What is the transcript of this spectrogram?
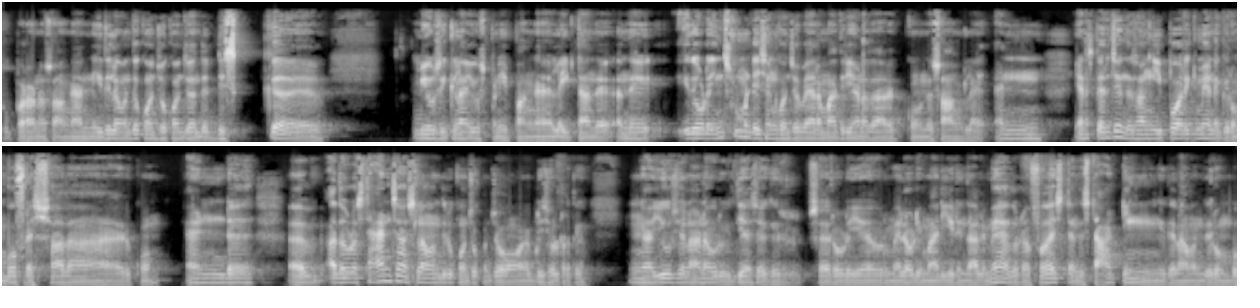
சூப்பரான சாங் அண்ட் இதில் வந்து கொஞ்சம் கொஞ்சம் அந்த டிஸ்க் மியூசிக்லாம் யூஸ் பண்ணியிருப்பாங்க லைட்டாக அந்த அந்த இதோட இன்ஸ்ட்ருமெண்டேஷன் கொஞ்சம் வேறு மாதிரியானதாக இருக்கும் இந்த சாங்கில் அண்ட் எனக்கு தெரிஞ்ச இந்த சாங் இப்போ வரைக்குமே எனக்கு ரொம்ப ஃப்ரெஷ்ஷாக தான் இருக்கும். அண்டு அதோட ஸ்டான்சாஸ்லாம் வந்துட்டு கொஞ்சம் கொஞ்சம் எப்படி சொல்கிறது யூஸ்வலான ஒரு வித்யாசகர் சாருடைய ஒரு மெலோடி மாதிரி இருந்தாலுமே அதோட ஃபர்ஸ்ட் அந்த ஸ்டார்டிங் இதெல்லாம் வந்து ரொம்ப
